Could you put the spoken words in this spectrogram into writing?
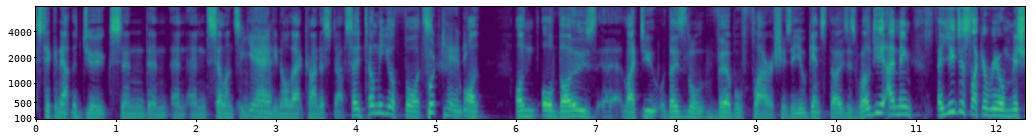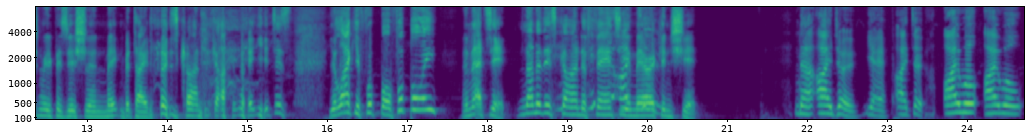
sticking out the Dukes and, and, and, and selling some Yeah. candy and all that kind of stuff. So tell me your thoughts Foot candy. on, on all those, uh, like, do you, those little verbal flourishes, are you against those as well? Do you, I mean, are you just like a real missionary position, meat and potatoes kind of guy where you just, you like your football, footbally, and that's it? None of this kind of fancy I do. American shit. No, I do. Yeah, I do. I will. I will.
